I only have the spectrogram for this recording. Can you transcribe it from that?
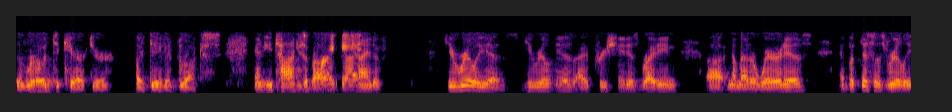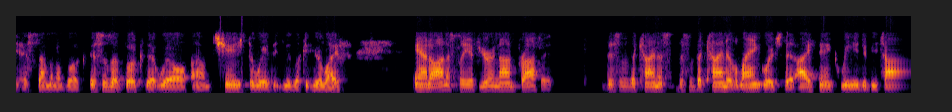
The Road to Character by David Brooks. And he talks about kind of, he really is. He really is. I appreciate his writing uh, no matter where it is. But this is really a seminal book. This is a book that will um, change the way that you look at your life. And honestly, if you're a nonprofit, this is the kind of this is the kind of language that I think we need to be talking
